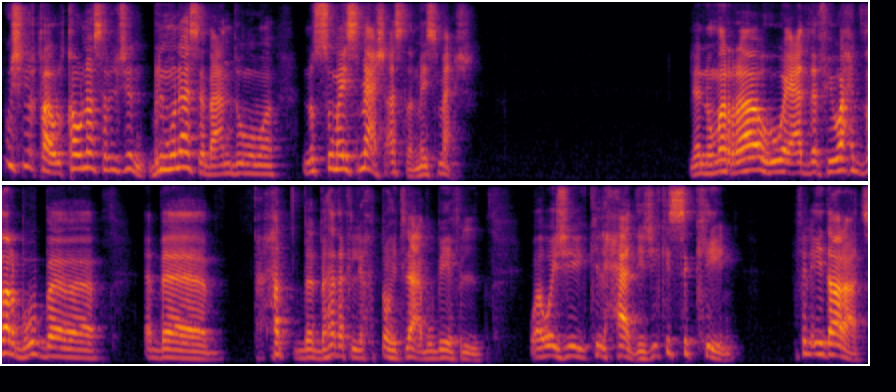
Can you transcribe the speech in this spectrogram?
وش لقاو؟ لقاو ناصر الجن. بالمناسبة عنده نصه ما يسمعش أصلا ما يسمعش. لأنه مرة وهو يعذب في واحد ضربه ب... ب... حط بهذاك اللي يحطوه يتلاعبوا به في ال... وهو يجي كل حاد يجي كالسكين في الإدارات.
